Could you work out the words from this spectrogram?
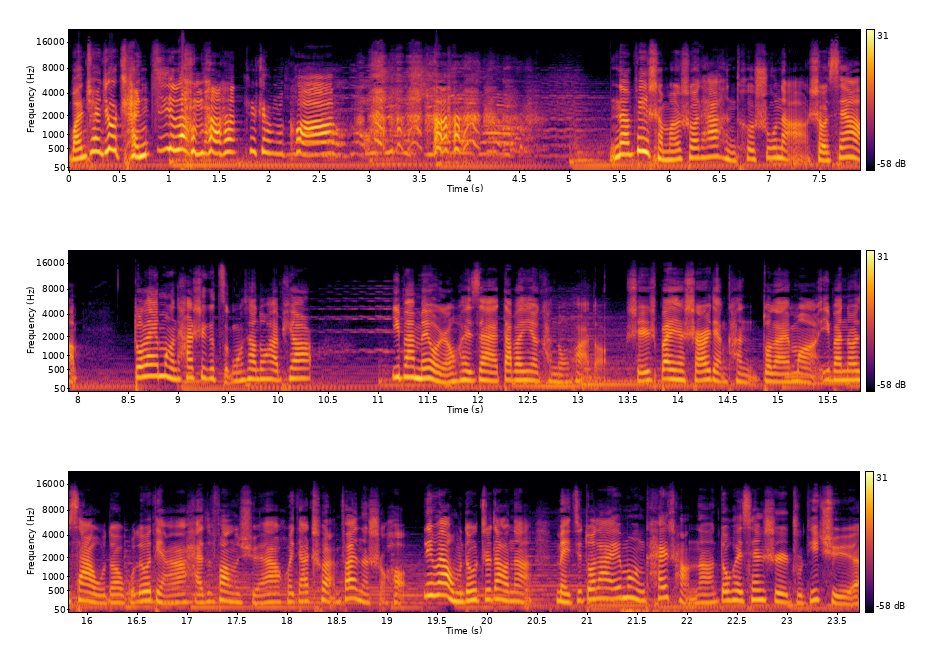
完全就沉寂了吗？就这么狂？那为什么说它很特殊呢？首先啊，哆啦 A 梦它是一个子宫向动画片儿。一般没有人会在大半夜看动画的，谁是半夜十二点看哆啦 A 梦啊？一般都是下午的五六点啊，孩子放了学啊，回家吃晚饭的时候。另外，我们都知道呢，每集哆啦 A 梦开场呢，都会先是主题曲，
